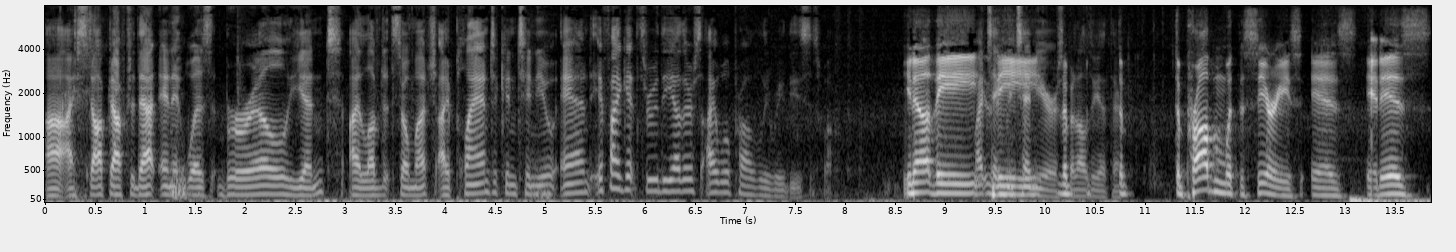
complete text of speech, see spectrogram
Uh, I stopped after that, and it was brilliant. I loved it so much. I plan to continue, and if I get through the others, I will probably read these as well. You know the Might take the, me 10 years, the- but I'll get there. The, the problem with the series is it is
